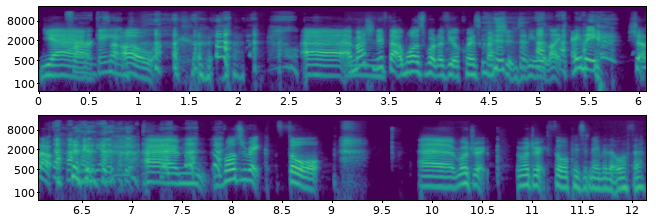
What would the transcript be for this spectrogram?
Yeah. our so- oh. uh, imagine Mm. if that was one of your quiz questions and you were like, Amy, shut up. um, Roderick Thorpe. Uh, Roderick Roderick Thorpe is the name of the author.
